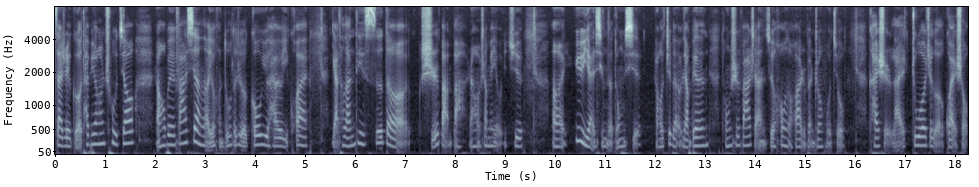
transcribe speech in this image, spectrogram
在这个太平洋触礁，然后被发现了有很多的这个沟域，还有一块亚特兰蒂斯的石板吧。然后上面有一句呃预言性的东西。然后这边两边同时发展，最后的话，日本政府就开始来捉这个怪兽，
